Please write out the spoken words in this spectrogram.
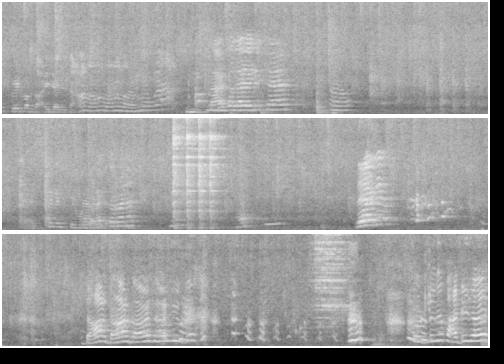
સ્પીડમાં ગાડી જાય દાળ દાળ દાળ દાળ રોટલી બી ફાટી જાય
